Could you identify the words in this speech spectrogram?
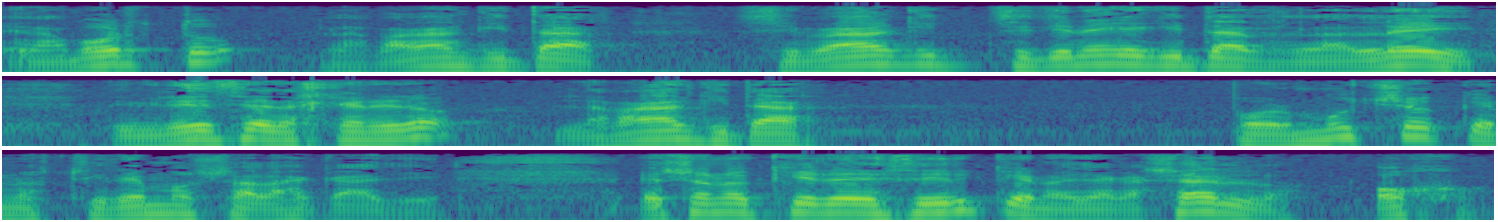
el aborto, la van a quitar. Si, van a, si tienen que quitar la ley de violencia de género, la van a quitar. Por mucho que nos tiremos a la calle. Eso no quiere decir que no haya que hacerlo. Ojo.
